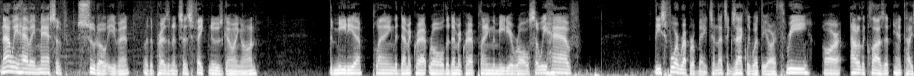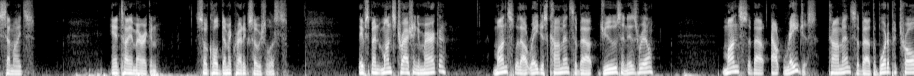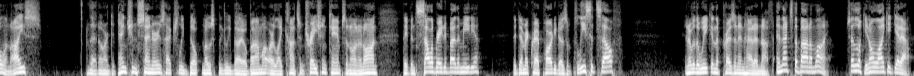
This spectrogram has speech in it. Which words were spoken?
now we have a massive pseudo event where the president says fake news going on. The media playing the Democrat role, the Democrat playing the media role. So we have these four reprobates, and that's exactly what they are. Three are out of the closet anti Semites, anti American, so called democratic socialists. They've spent months trashing America months with outrageous comments about Jews in Israel, months about outrageous comments about the Border Patrol and ICE, that our detention centers, actually built mostly by Obama, are like concentration camps and on and on. They've been celebrated by the media. The Democrat Party doesn't police itself. And over the weekend, the president had enough. And that's the bottom line. So, look, you don't like it, get out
